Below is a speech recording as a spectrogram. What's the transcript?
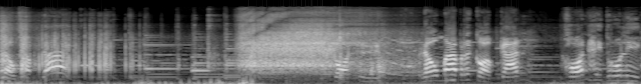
เราทำได้ ก่อนอื่น เรามาประกอบกัน ค้อนไฮดรอลิก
